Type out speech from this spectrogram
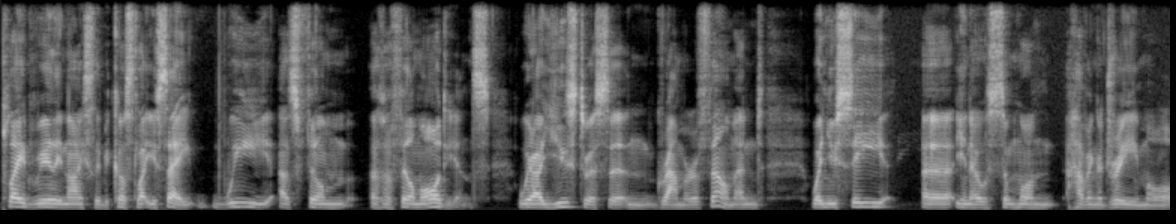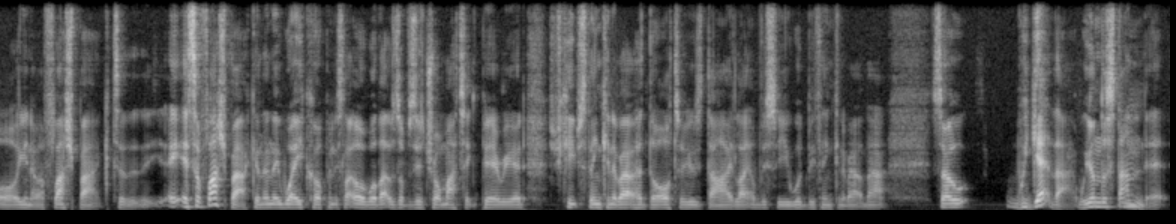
played really nicely because like you say we as film as a film audience we are used to a certain grammar of film. And when you see uh, you know, someone having a dream or you know a flashback to the, it's a flashback, and then they wake up and it's like, oh well, that was obviously a traumatic period. She keeps thinking about her daughter who's died. Like obviously you would be thinking about that. So we get that, we understand mm. it,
